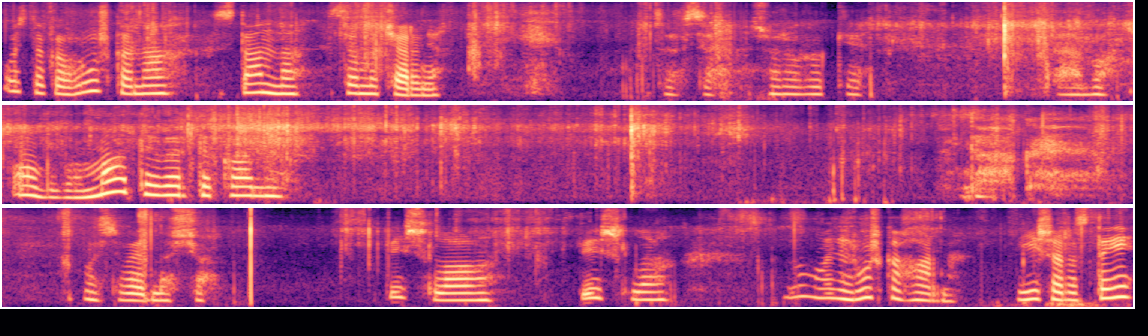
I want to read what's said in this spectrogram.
Ось така грушка на стан на 7 червня. Це все шаровики треба обламати вертикально. Так, ось видно, що пішла, пішла. Ну, ось грушка гарна. Її ще рости.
